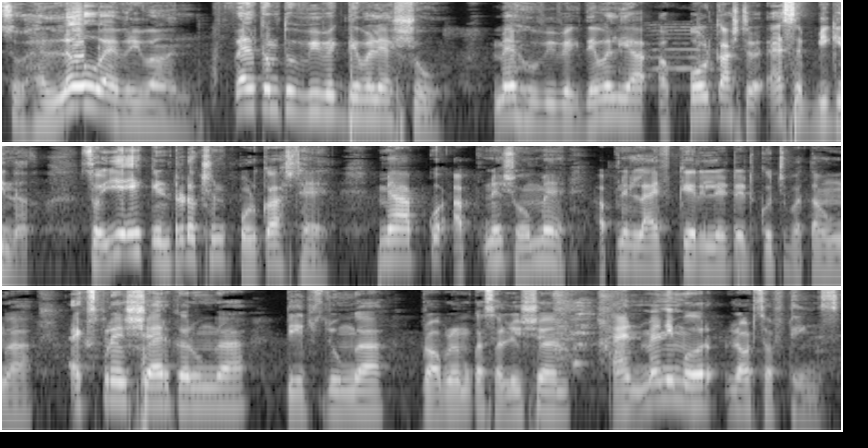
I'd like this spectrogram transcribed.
So hello everyone welcome to Vivek Devliya show मैं हूँ Vivek Devliya a podcaster as a beginner so ये एक इंट्रोडक्शन पॉडकास्ट है. मैं आपको अपने शो में, अपने लाइफ के रिलेटेड कुछ बताऊँगा एक्सपीरियंस शेयर करूँगा टिप्स दूँगा प्रॉब्लम का solution and many more lots of things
